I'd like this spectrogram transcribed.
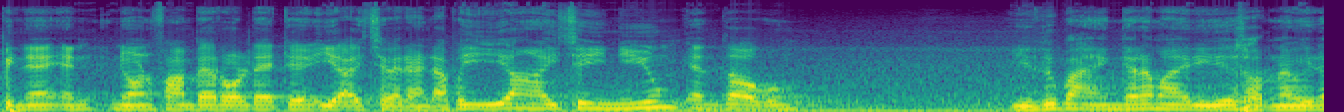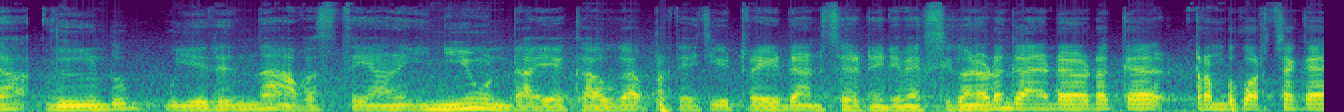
പിന്നെ നോൺ ഫാം പേറോൾ ഡേറ്റ് ഈ ആഴ്ച വരാനുണ്ട്. അപ്പോൾ ഈ ആഴ്ച ഇനിയും എന്താകും? ഇത് ഭയങ്കരമായ രീതിയിൽ സ്വർണവില വീണ്ടും ഉയരുന്ന അവസ്ഥയാണ് ഇനിയും ഉണ്ടായേക്കാവുക. പ്രത്യേകിച്ച് ഈ ട്രേഡ് അൺസർട്ടനിറ്റി മെക്സിക്കോനോടും കാനഡയോടൊക്കെ ട്രംപ് കുറച്ചൊക്കെ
